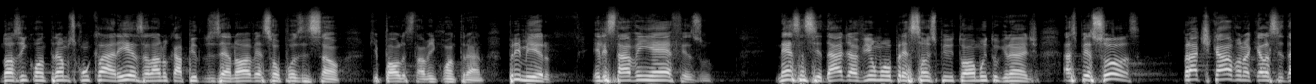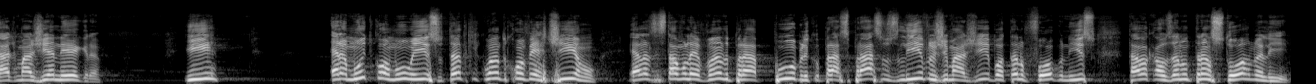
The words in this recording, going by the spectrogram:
nós encontramos com clareza lá no capítulo 19 essa oposição que Paulo estava encontrando. Primeiro, ele estava em Éfeso. Nessa cidade havia uma opressão espiritual muito grande. As pessoas praticavam naquela cidade magia negra. E era muito comum isso, tanto que quando convertiam, elas estavam levando para público, para as praças, os livros de magia, botando fogo nisso, estava causando um transtorno ali.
